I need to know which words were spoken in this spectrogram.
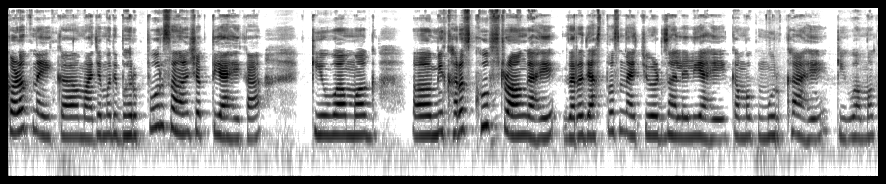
कळत नाही का माझ्यामध्ये भरपूर सहनशक्ती आहे का? किंवा मग मी खरंच खूप स्ट्रॉंग आहे जरा जास्तच मॅच्युअर्ड झालेली आहे का मग मूर्ख आहे? किंवा मग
